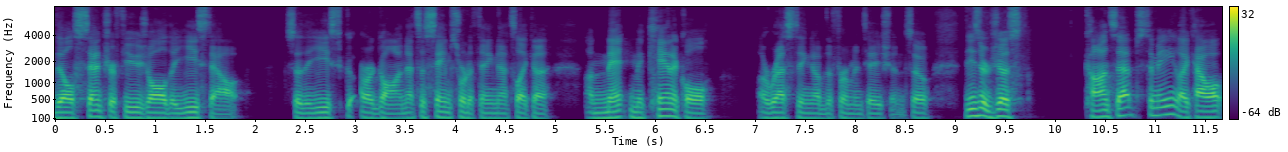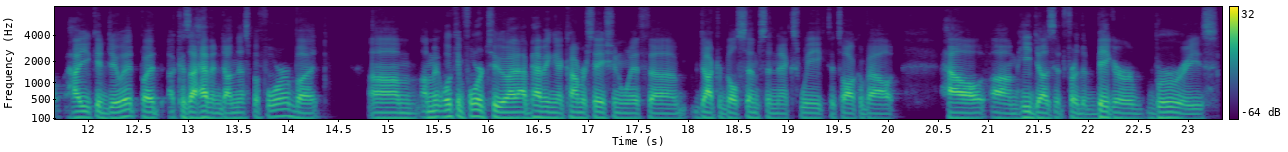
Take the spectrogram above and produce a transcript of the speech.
they'll centrifuge all the yeast out. So the yeast are gone. That's the same sort of thing. That's like a, a me- mechanical arresting of the fermentation. So these are just concepts to me, like how how you could do it, but because I haven't done this before, but um, I'm looking forward to. I'm having a conversation with uh, Dr. Bill Simpson next week to talk about how um, he does it for the bigger breweries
